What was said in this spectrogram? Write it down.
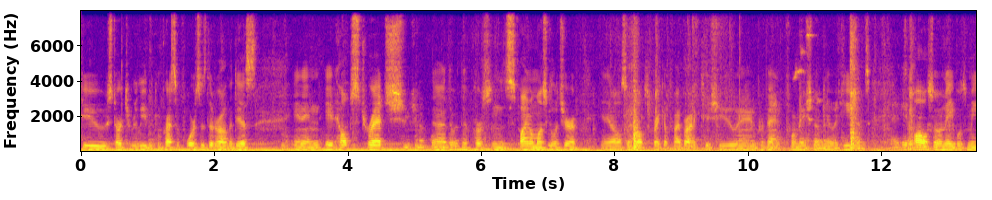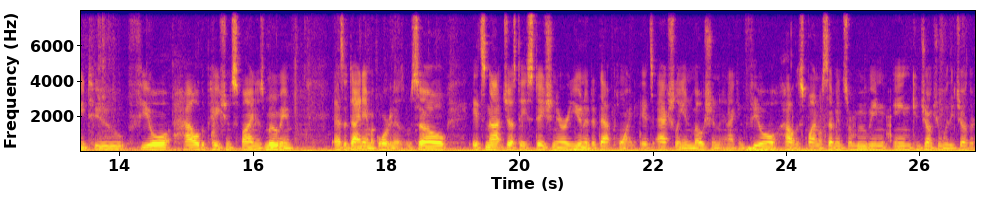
to start to relieve the compressive forces that are on the disc. And it helps stretch uh, the, the, person's spinal musculature. And it also helps break up fibrotic tissue and prevent formation of new adhesions. It also enables me to feel how the patient's spine is moving as a dynamic organism. So it's not just a stationary unit at that point. It's actually in motion, and I can feel how the spinal segments are moving in conjunction with each other.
